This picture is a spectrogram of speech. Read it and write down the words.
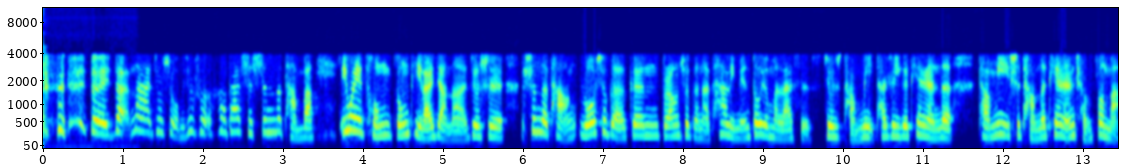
对，那那就是我们就说说它是升的糖吧，因为从总体来讲呢，就是升的糖 raw sugar 跟 brown sugar 呢，它里面都有 molasses，就是糖蜜，它是一个天然的糖蜜，是糖的天然成分嘛。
